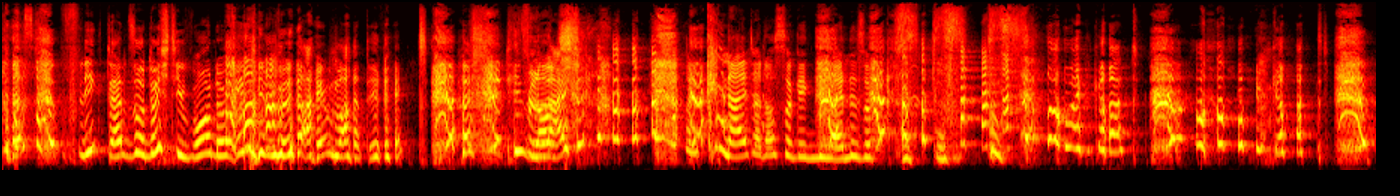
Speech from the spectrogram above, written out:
Und das fliegt dann so durch die Wohnung in den Mülleimer direkt. Diese Flotsch. Und knallt dann auch so gegen die Wände so. Puff, puff, puff. Oh mein Gott. Oh mein Gott.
